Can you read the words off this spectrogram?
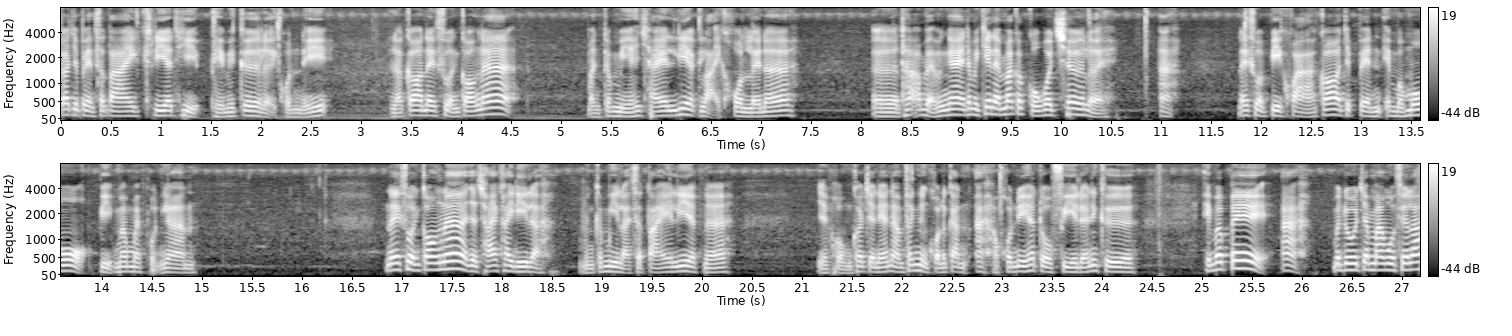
ก็จะเป็นสไตล์ครีเอทีฟเพย์เมเกอร์เลยคนนี้ แล้วก็ในส่วนกองหน้า มันก็มีให้ใช้เรียกหลายคนเลยนะ เออถ้าเอาแบบง่ายๆถ้าไม่คิดอะไรมากก็โกวอเชอร์เลย อะ ในส่วนปีกขวาก็จะเป็นเอมโบโมปีกมากมายผลงาน ในส่วนกองหน้าจะใช้ใครดีล่ะ มันก็มีหลายสไตล์เรียกนะ เดี๋ยวผมก็จะแนะนำสักหนึ่งคนแล้วกัน อะคนนี้ให้ตัวฟรีเลยนี่คือเอมบเป้ อะ มาดูจะมาโมเซล่า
